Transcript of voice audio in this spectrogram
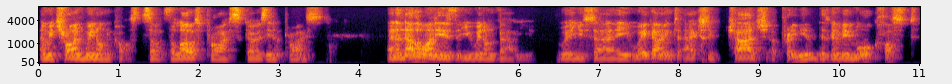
and we try and win on cost. So it's the lowest price goes in at price. And another one is that you win on value, where you say, we're going to actually charge a premium. There's going to be more cost,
